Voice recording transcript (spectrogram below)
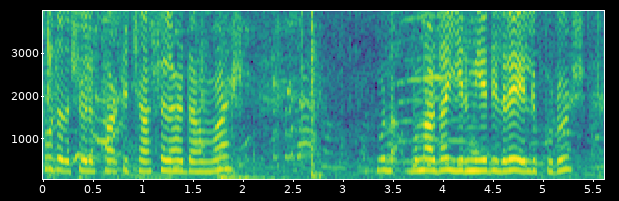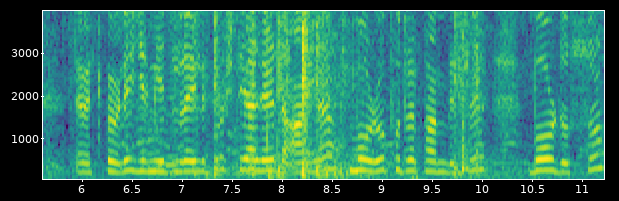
Burada da şöyle farklı kaselerden var. Bunlar da 27 lira 50 kuruş. Evet böyle 27 lira 50 kuruş. Diğerleri de aynı. Moru, pudra pembesi, bordosu.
